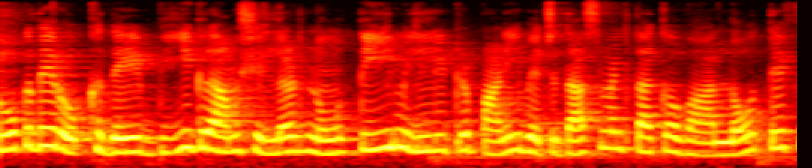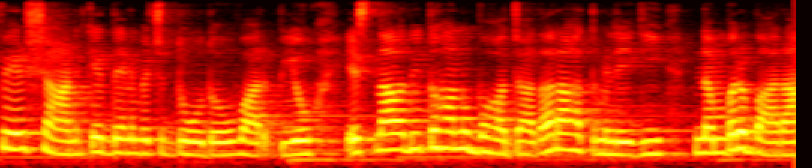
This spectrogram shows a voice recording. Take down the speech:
ਅਸ਼ੋਕ ਦੇ ਰੁੱਖ ਦੇ 20 ਗ੍ਰਾਮ ਛਿੱਲੜ ਨੂੰ 30 ਮਿਲੀਲੀਟਰ ਪਾਣੀ ਵਿੱਚ 10 ਮਿੰਟ ਤੱਕ ਉਬਾਲ ਲਓ ਤੇ ਫਿਰ ਛਾਣ ਕੇ ਦਿਨ ਵਿੱਚ 2-2 ਵਾਰ ਪੀਓ। ਇਸ ਨਾਲ ਵੀ ਤੁਹਾਨੂੰ ਬਹੁਤ ਜ਼ਿਆਦਾ ਰਾਹਤ ਮਿਲੇਗੀ। ਨੰਬਰ 12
